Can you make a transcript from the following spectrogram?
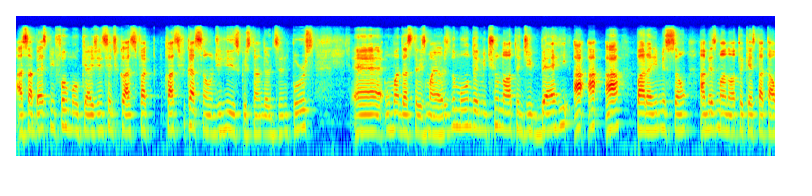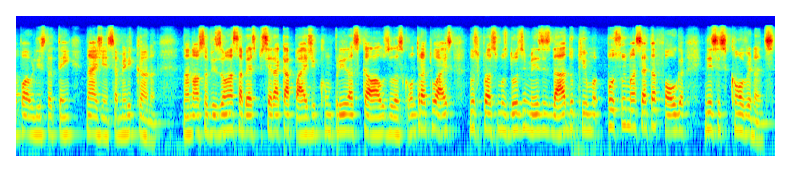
A Sabesp informou que a agência de classificação de risco Standards Poor's é, uma das três maiores do mundo, emitiu nota de BRAAA para a emissão, a mesma nota que a estatal paulista tem na agência americana. Na nossa visão, a Sabesp será capaz de cumprir as cláusulas contratuais nos próximos 12 meses, dado que uma, possui uma certa folga nesses covenants.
